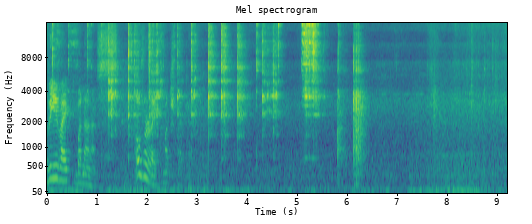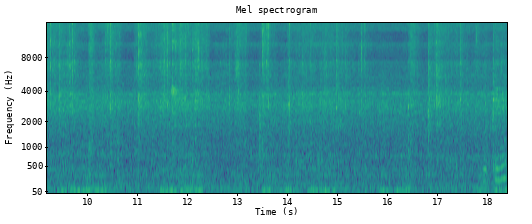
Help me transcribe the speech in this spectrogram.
Three ripe bananas. Overripe, much better. Okay.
